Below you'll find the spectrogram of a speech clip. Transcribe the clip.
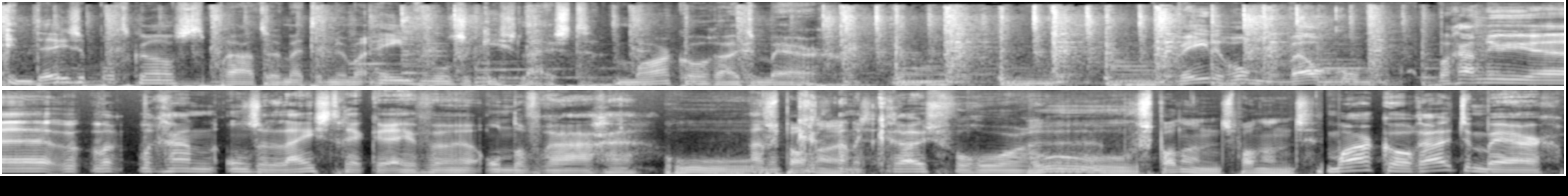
In deze podcast praten we met de nummer 1 van onze kieslijst, Marco Ruitenberg. Wederom welkom. We gaan nu uh, we, we, gaan onze lijsttrekker even ondervragen. Oeh, aan spannend. Een, aan een kruisverhoor. Oeh, spannend, spannend. Marco Ruitenberg,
